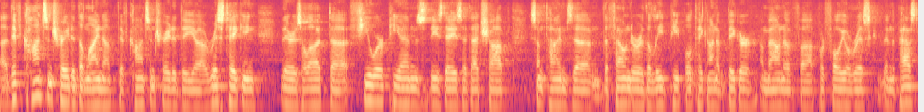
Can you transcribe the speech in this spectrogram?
uh, they've concentrated the lineup, they've concentrated the uh, risk taking. There's a lot uh, fewer PMs these days at that shop. Sometimes um, the founder or the lead people take on a bigger amount of uh, portfolio risk than the past.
